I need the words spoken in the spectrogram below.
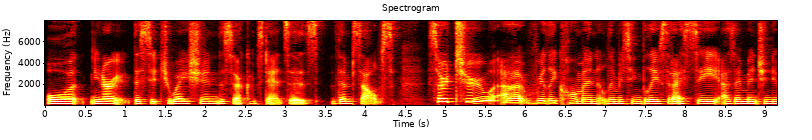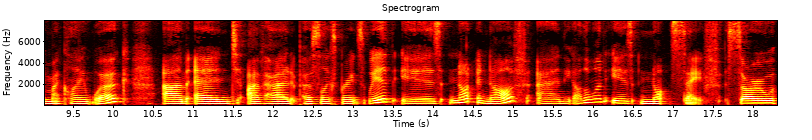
or, you know, the situation, the circumstances themselves. So, two uh, really common limiting beliefs that I see, as I mentioned in my client work, um, and I've had personal experience with, is not enough, and the other one is not safe. So,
